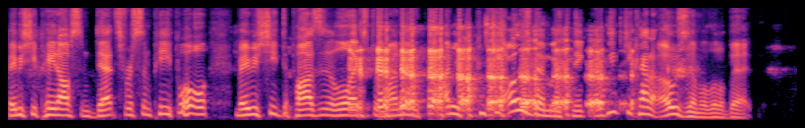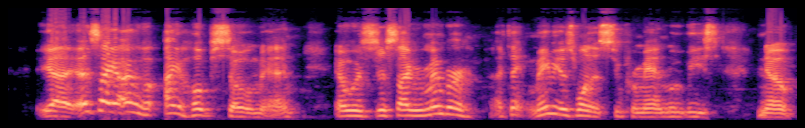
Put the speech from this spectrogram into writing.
Maybe she paid off some debts for some people. Maybe she deposited a little extra money. I mean, she owes them. I think. I think she kind of owes them a little bit. Yeah, it's like I, I hope so, man. It was just I remember. I think maybe it was one of the Superman movies. You know,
